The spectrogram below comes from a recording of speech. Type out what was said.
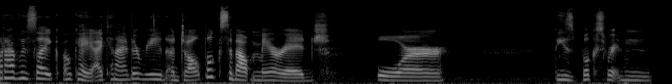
but I was like, okay, I can either read adult books about marriage or these books written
